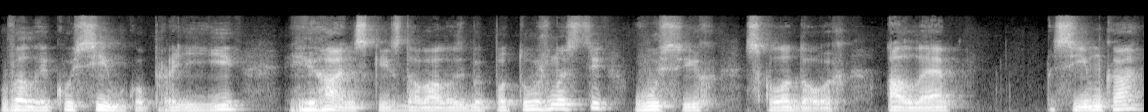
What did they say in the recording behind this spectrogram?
Велику Сімку при її гігантській, здавалось би, потужності в усіх складових. Але Сімка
